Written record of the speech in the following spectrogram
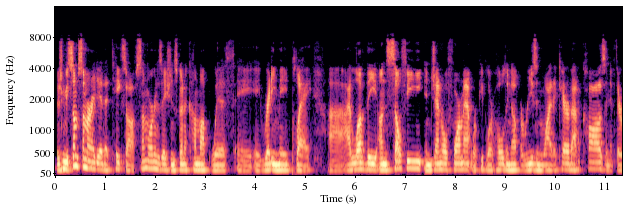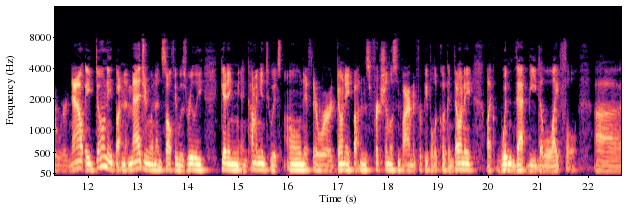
there's going to be some summer idea that takes off. Some organization is going to come up with a, a ready-made play. Uh, I love the unselfie in general format where people are holding up a reason why they care about a cause. And if there were now a donate button, imagine when Unselfie was really getting and coming into its own. If there were donate buttons, frictionless environment for people to click and donate, like wouldn't that be delightful? uh,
